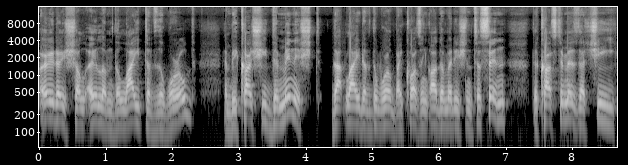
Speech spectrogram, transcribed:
Eirei Shal Elam, the light of the world, and because she diminished that light of the world by causing Adam Rishon to sin, the custom is that she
